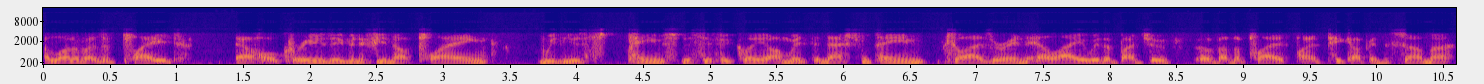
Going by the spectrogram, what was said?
a lot of us have played our whole careers, even if you're not playing with your team specifically. I'm with the national team. Guys are in LA with a bunch of, of other players playing pickup in the summer.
